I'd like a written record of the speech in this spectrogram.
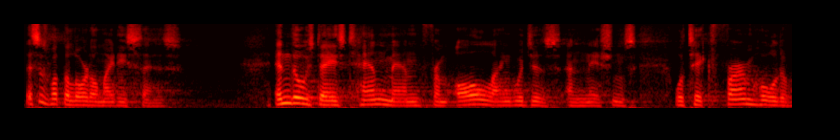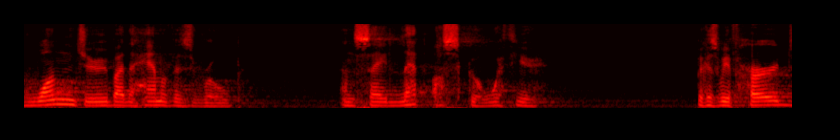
This is what the Lord Almighty says. In those days, ten men from all languages and nations will take firm hold of one Jew by the hem of his robe and say, Let us go with you, because we've heard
